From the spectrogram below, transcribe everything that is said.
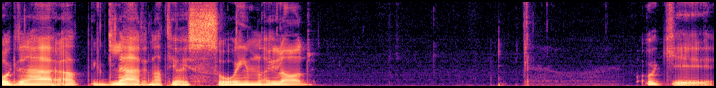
Och den här att, glädjen att jag är så himla glad. Och i,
